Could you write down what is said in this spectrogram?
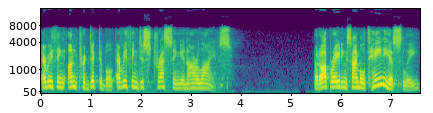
everything unpredictable, everything distressing in our lives. But operating simultaneously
